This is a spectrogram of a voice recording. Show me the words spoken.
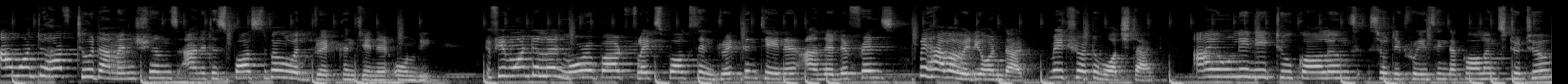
I want to have two dimensions and it is possible with grid container only. If you want to learn more about Flexbox and grid container and their difference, we have a video on that. Make sure to watch that. I only need two columns, so decreasing the columns to two.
